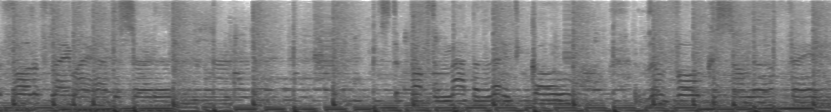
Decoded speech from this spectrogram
Before the flame I have deserted. Step off the map and let it go. Then focus on the fate.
